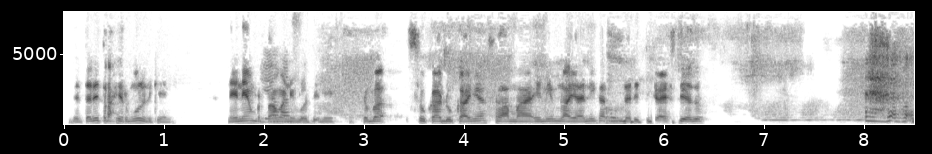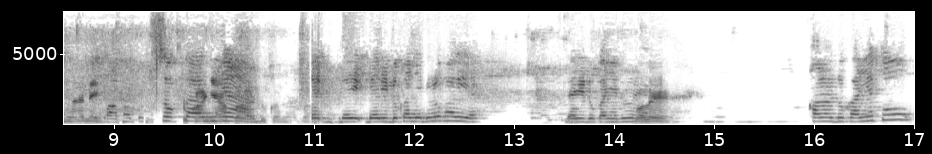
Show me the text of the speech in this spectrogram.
Dari tadi terakhir mulu nih kayaknya. Nah ini yang pertama nih kasih buat ini. Coba suka dukanya selama ini melayani kan dari 3 SD tuh. Gimana nih? Sukanya apa? Dukanya apa? eh, dari dari dukanya dulu kali ya. Dari dukanya dulu ya. Boleh. Kalau dukanya tuh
